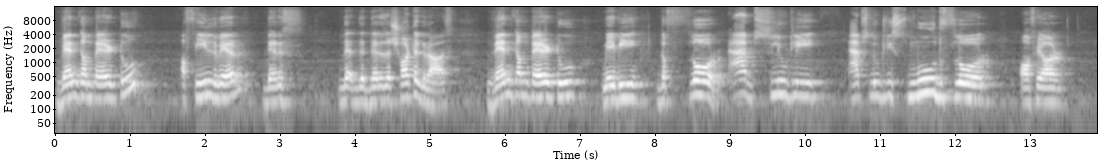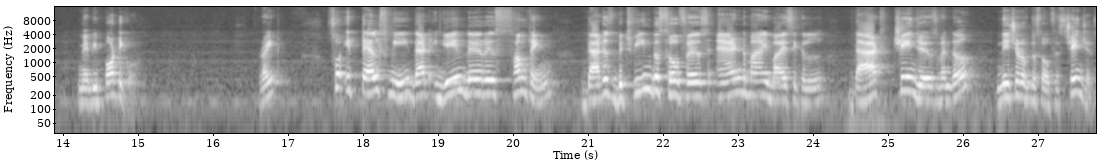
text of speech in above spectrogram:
when compared to a field where there is there is a shorter grass. When compared to maybe the floor absolutely absolutely smooth floor of your maybe portico right? So it tells me that again there is something that is between the surface and my bicycle that changes when the nature of the surface changes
